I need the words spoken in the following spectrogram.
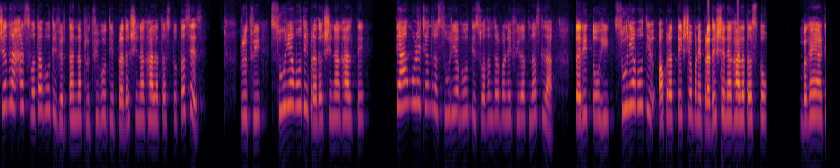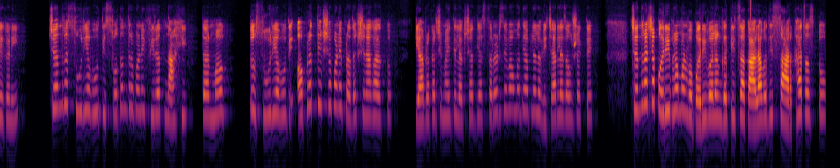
चंद्र हा स्वतःभोवती फिरताना पृथ्वीभोवती प्रदक्षिणा घालत असतो तसेच पृथ्वी सूर्याभोवती प्रदक्षिणा घालते. त्यामुळे चंद्र सूर्याभोवती स्वतंत्रपणे फिरत नसला तरी तोही सूर्याभोवती अप्रत्यक्षपणे प्रदक्षिणा घालत असतो. बघा या ठिकाणी चंद्र सूर्याभोवती स्वतंत्रपणे फिरत नाही तर मग तो सूर्याभोवती अप्रत्यक्षपणे प्रदक्षिणा घालतो. या प्रकारची माहिती लक्षात घ्या. सरळ सेवामध्ये आपल्याला विचारल्या जाऊ शकते. चंद्राच्या परिभ्रमण व परिवलन गतीचा कालावधी सारखाच असतो.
